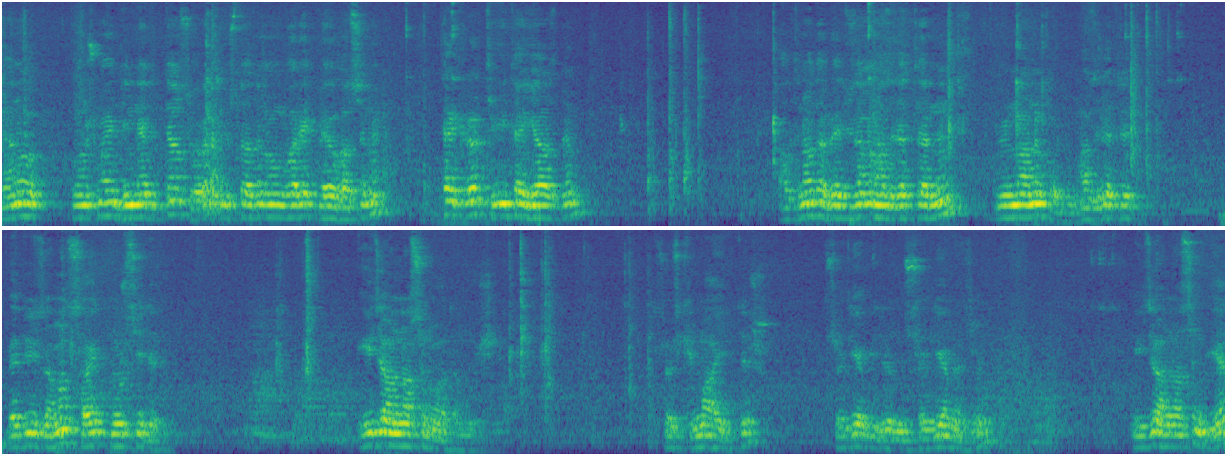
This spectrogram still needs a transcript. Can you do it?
Ben o konuşmayı dinledikten sonra Üstadın mübarek levhasını tekrar tweet'e yazdım. Altına da Bediüzzaman Hazretlerinin ünvanını koydum. Hazreti Bediüzzaman Said Nursi dedim. İyice anlasın o adam bu işi. Söz kime aittir? Söyleyebilir mi, söyleyemez mi? İyice anlasın diye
